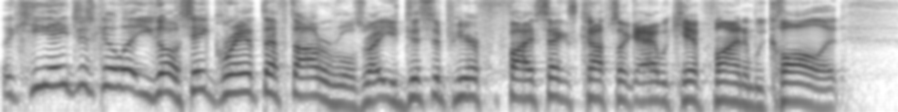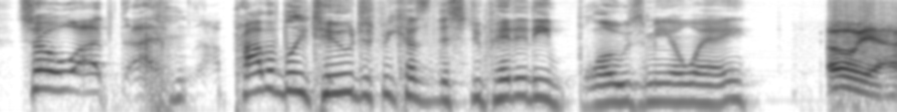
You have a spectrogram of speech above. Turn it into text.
like he ain't just gonna let you go. Say Grand Theft Auto rules, right? You disappear for five seconds. Cops like, ah, we can't find him. We call it. So uh, probably two, just because the stupidity blows me away. Oh yeah,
